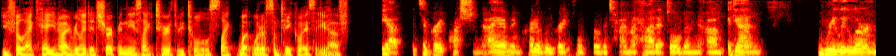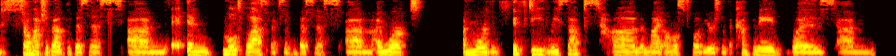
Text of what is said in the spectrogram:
you feel like, hey, you know, I really did sharpen these like two or three tools? Like, what, what are some takeaways that you have? Yeah, it's a great question. I am incredibly grateful for the time I had at Dolben. Um, again, really learned so much about the business um, and multiple aspects of the business. Um, I worked on more than 50 lease ups um, in my almost 12 years with the company was um,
